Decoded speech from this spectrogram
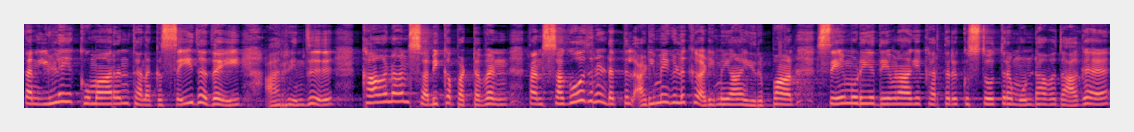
தன் இளைய குமாரன் தனக்கு செய்ததை அறிந்து காணான் சபிக்கப்பட்டவன் தன் சகோதரனிடத்தில் அடிமைகளுக்கு அடிமையாக இருப்பான். சேமுடைய தேவனாகிய கர்த்தருக்கு ஸ்தோத்திரம் உண்டாவதாக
